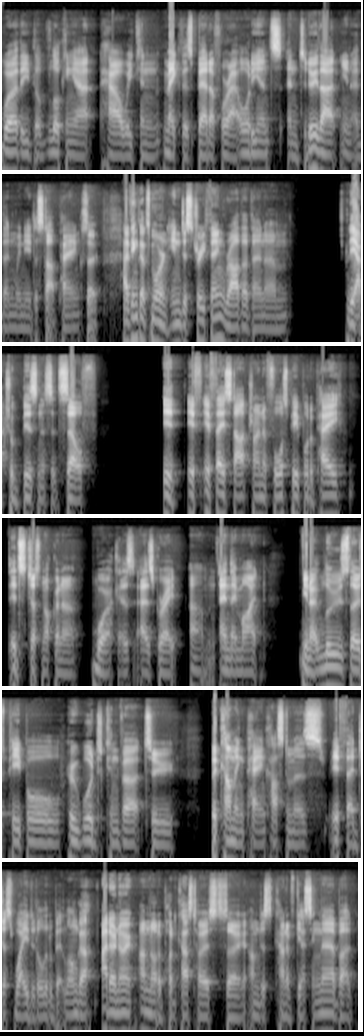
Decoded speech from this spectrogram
worthy of looking at how we can make this better for our audience. And to do that, you know, then we need to start paying. So I think that's more an industry thing rather than um, the actual business itself. It if if they start trying to force people to pay, it's just not going to work as as great, um, and they might you know lose those people who would convert to becoming paying customers if they'd just waited a little bit longer. I don't know. I'm not a podcast host, so I'm just kind of guessing there. But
